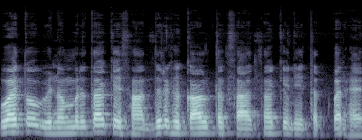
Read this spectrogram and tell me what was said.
वह तो विनम्रता के साथ दीर्घकाल तक साधना के लिए तत्पर है।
